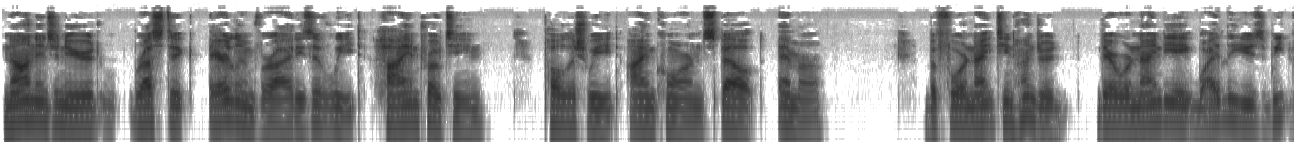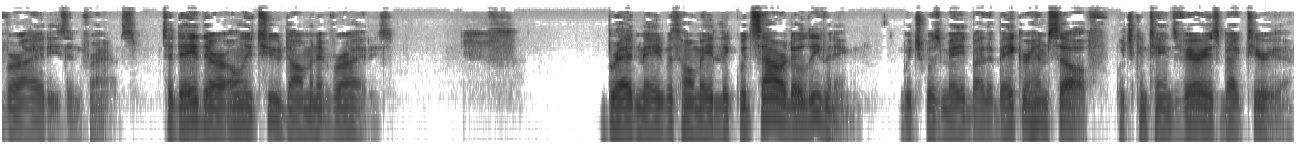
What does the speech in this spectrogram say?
Non engineered, rustic, heirloom varieties of wheat, high in protein, Polish wheat, einkorn, spelt, emmer. Before 1900 there were 98 widely used wheat varieties in France. Today there are only two dominant varieties. Bread made with homemade liquid sourdough leavening, which was made by the baker himself, which contains various bacteria.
